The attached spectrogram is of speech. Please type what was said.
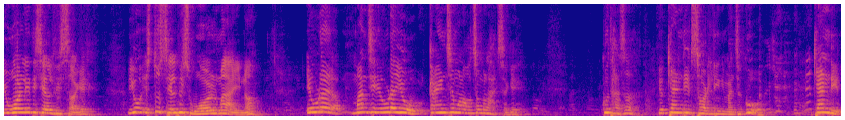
यो वर्ल्ड यति सेल्फिस छ कि? यो यस्तो सेल्फिस वर्ल्डमा होइन। एउटा मान्छे एउटा यो काइन्ड चाहिँ मलाई अचम्म लाग्छ कि? को थाहा छ? यो क्यान्डिड सर्ट लिने मान्छे को हो? क्यान्डिड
